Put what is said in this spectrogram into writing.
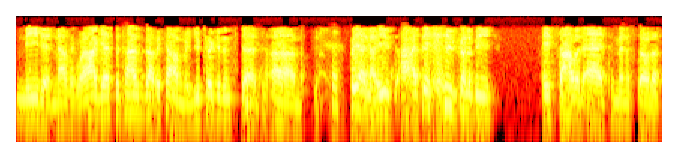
needed. And I was like, well, I guess the time's about to come, but you took it instead. Um, but yeah, no, he's, I think he's going to be a solid add to Minnesota.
